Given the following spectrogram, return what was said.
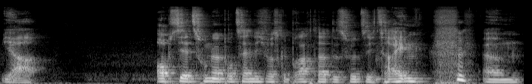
ja, ob es jetzt hundertprozentig was gebracht hat, das wird sich zeigen. ähm,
